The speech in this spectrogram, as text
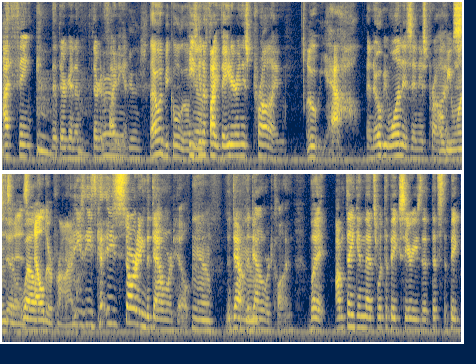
I think that they're gonna they're gonna fight again. That would be cool though. He's yeah. gonna fight Vader in his prime, Oh yeah. and Obi Wan is in his prime. Obi Wan's in his well, elder prime. He's, he's he's starting the downward hill, Yeah. the down the Mhm. downward climb. But I'm thinking that's what the big series that that's the big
